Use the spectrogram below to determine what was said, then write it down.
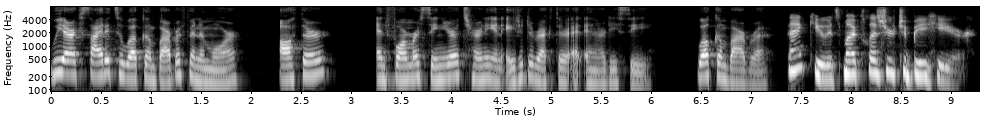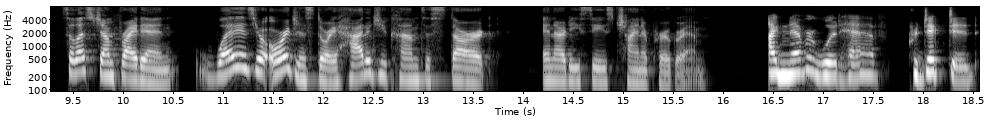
We are excited to welcome Barbara Finamore, author and former senior attorney and Asia director at NRDC. Welcome, Barbara. Thank you. It's my pleasure to be here. So let's jump right in. What is your origin story? How did you come to start NRDC's China program? I never would have predicted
